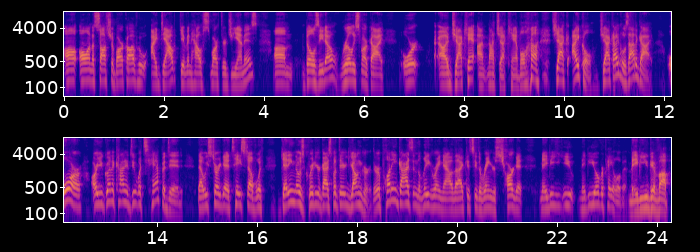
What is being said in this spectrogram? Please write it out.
all, all on a Sasha Barkov, who I doubt, given how smart their GM is? Um, Bill Zito, really smart guy, or uh, Jack, Cam- uh, not Jack Campbell, Jack Eichel. Jack Eichel is that a guy? Or are you going to kind of do what Tampa did that we started to get a taste of with getting those grittier guys, but they're younger. There are plenty of guys in the league right now that I could see the Rangers target maybe you maybe you overpay a little bit. Maybe you give up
